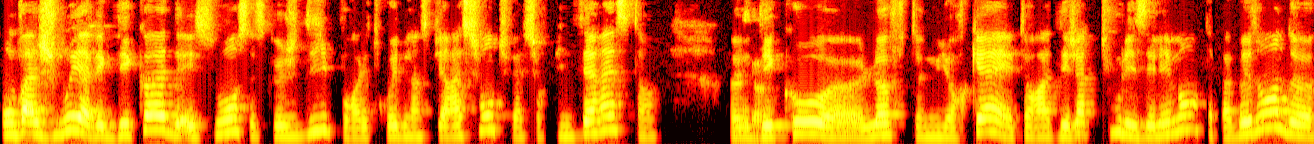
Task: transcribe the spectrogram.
on va jouer avec des codes et souvent c'est ce que je dis pour aller trouver de l'inspiration. Tu vas sur Pinterest, hein, euh, déco euh, loft new-yorkais et tu auras déjà tous les éléments. Tu n'as pas besoin de.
